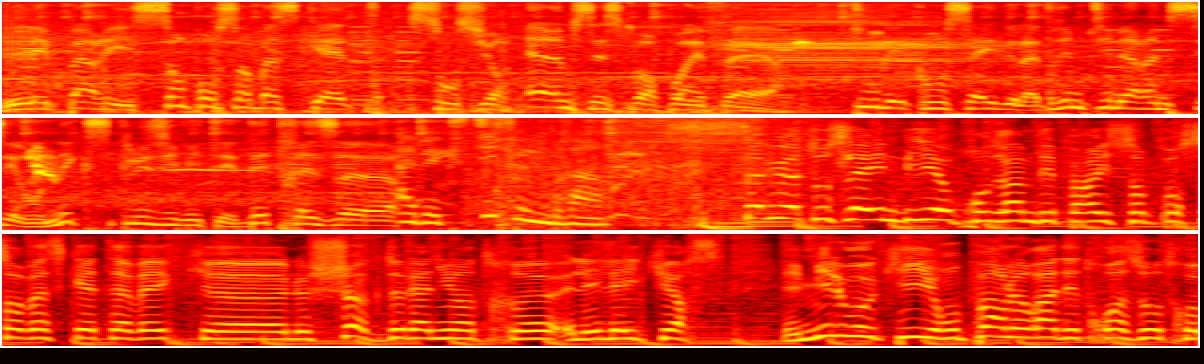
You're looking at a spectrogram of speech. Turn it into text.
Les paris 100% basket sont sur rmcsport.fr. Tous les conseils de la Dream Team RMC en exclusivité dès 13h Avec Stephen Brun. Salut à tous, la NBA au programme des paris 100% basket avec euh, le choc de la nuit entre les Lakers et Milwaukee. On parlera des trois autres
